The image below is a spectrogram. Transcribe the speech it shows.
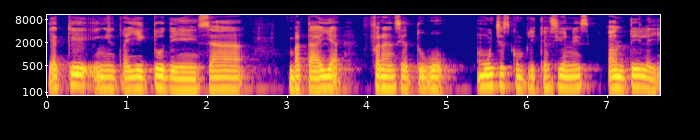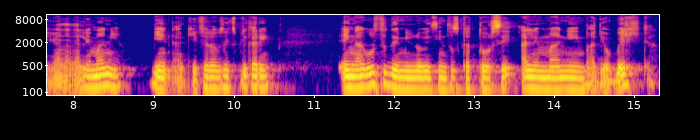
ya que en el trayecto de esa batalla, Francia tuvo muchas complicaciones ante la llegada de Alemania. Bien, aquí se los explicaré. En agosto de 1914, Alemania invadió Bélgica.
